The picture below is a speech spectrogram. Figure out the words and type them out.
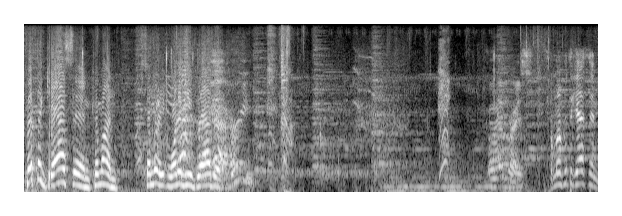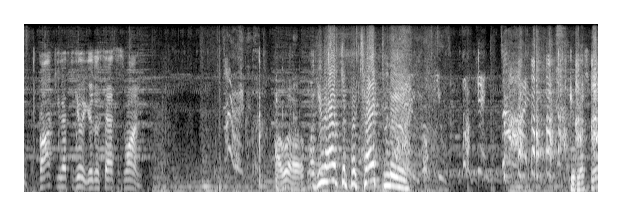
Put the gas in, come on. Somebody, one of you ah, grab yeah, it. hurry. Go ahead, Bryce. Someone put the gas in. Bach, you have to do it. You're the fastest one. Hello. You have to protect me! I hope you fucking die! You missed me.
